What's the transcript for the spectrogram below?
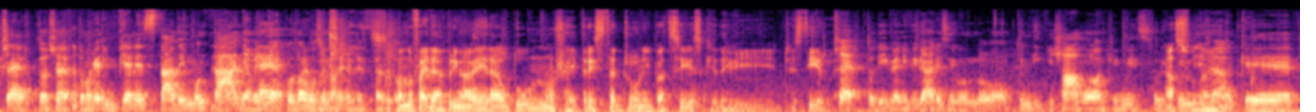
Certo, certo, magari in piena estate in montagna, perché Eh, ecco, dopo Eh, se no cioè, c'è l'effetto. Quando fai da primavera a autunno c'hai tre stagioni pazzesche, devi gestirle. Certo, devi pianificare secondo, quindi diciamolo anche questo, che quindi c'è anche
